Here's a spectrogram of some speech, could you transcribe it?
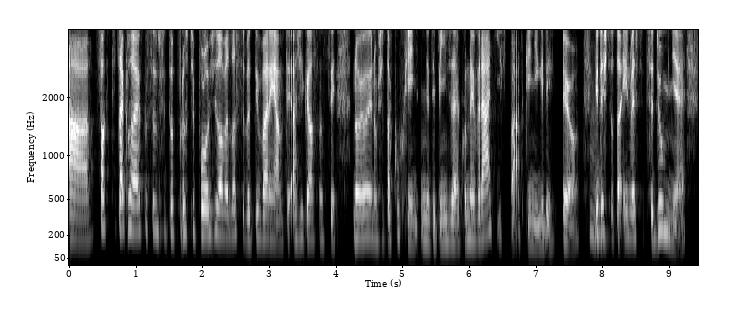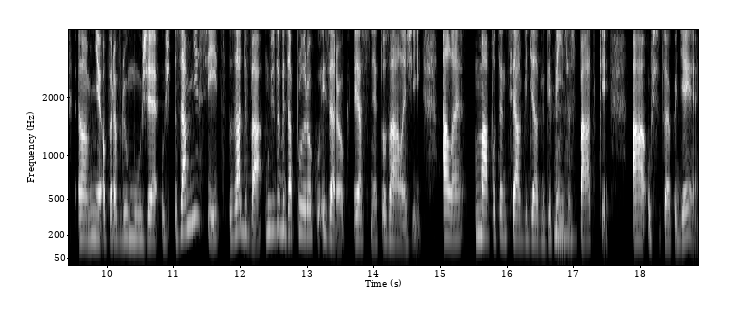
a fakt takhle jako jsem si to prostě položila vedle sebe ty varianty a říkala jsem si, no jo, jenom že ta kuchyň mě ty peníze jako nevrátí zpátky nikdy, jo. Mm. Když to ta investice do mě, eh, mě opravdu může už za měsíc, za dva, může to být za půl roku i za rok, jasně, to záleží, ale má potenciál vydělat mi ty peníze mm. zpátky a už se to jako děje.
